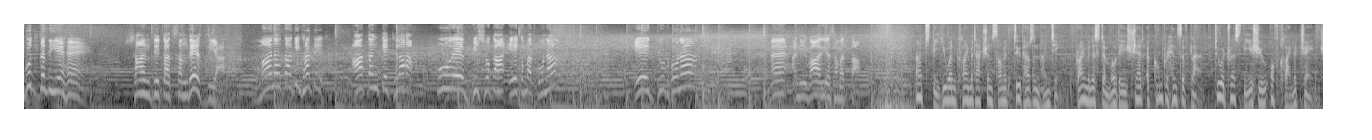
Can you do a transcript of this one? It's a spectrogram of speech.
बुद्ध दिए हैं शांति का संदेश दिया है। मानवता की खातिर आतंक के खिलाफ पूरे विश्व का एक मत होना एकजुट होना मैं अनिवार्य समझता हूँ। At the UN Climate Action Summit 2019, Prime Minister Modi shared a comprehensive plan to address the issue of climate change.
